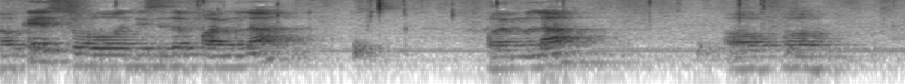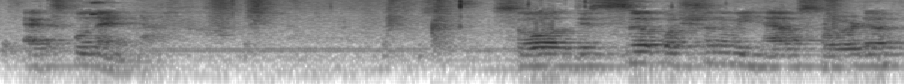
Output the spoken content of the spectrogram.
okay so this is the formula formula of uh, exponent so this uh, question we have solved uh,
